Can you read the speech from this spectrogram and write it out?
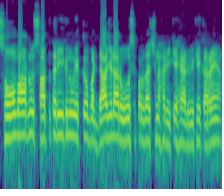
ਸੋਮਵਾਰ ਨੂੰ 7 ਤਰੀਕ ਨੂੰ ਇੱਕ ਵੱਡਾ ਜਿਹੜਾ ਰੋਸ ਪ੍ਰਦਰਸ਼ਨ ਹਰੀਕੇ ਹੈਡ ਵਿਖੇ ਕਰ ਰਹੇ ਆ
